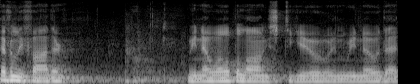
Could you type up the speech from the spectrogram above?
Heavenly Father, we know all belongs to you, and we know that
